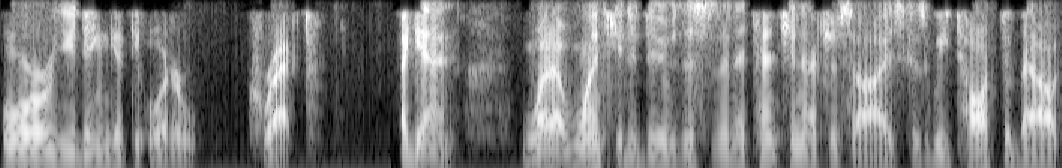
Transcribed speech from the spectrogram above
or you didn't get the order correct. Again, what I want you to do is this is an attention exercise because we talked about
